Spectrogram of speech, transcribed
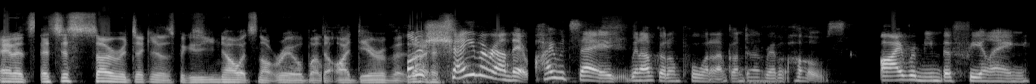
And it's it's just so ridiculous because you know it's not real, but the idea of it. A like, it's- shame around that. I would say when I've got on porn and I've gone down rabbit holes, I remember feeling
